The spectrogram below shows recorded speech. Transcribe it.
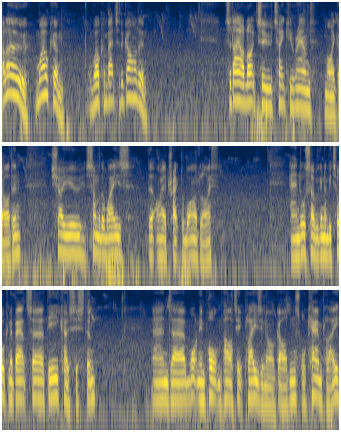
Hello, welcome, and welcome back to the garden. Today I'd like to take you around my garden, show you some of the ways that I attract the wildlife, and also we're going to be talking about uh, the ecosystem and uh, what an important part it plays in our gardens, or can play,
